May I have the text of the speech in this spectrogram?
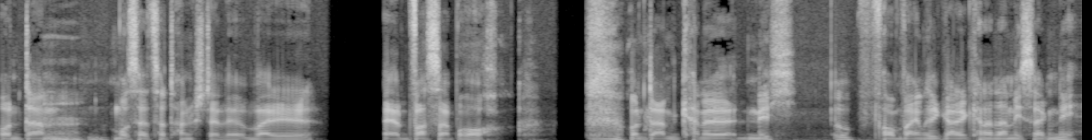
Und dann Mhm. muss er zur Tankstelle, weil er Wasser braucht. Und dann kann er nicht, vom Weinregal kann er dann nicht sagen, nee.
